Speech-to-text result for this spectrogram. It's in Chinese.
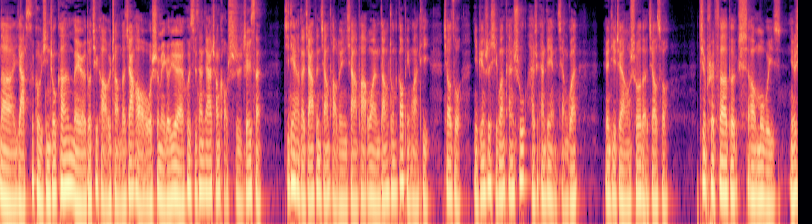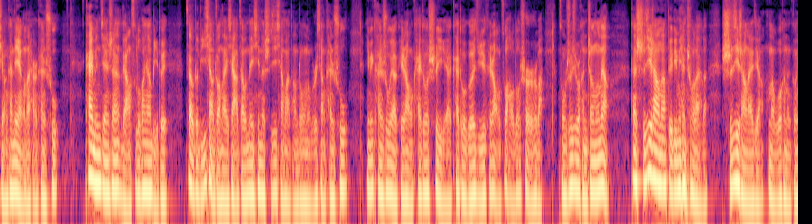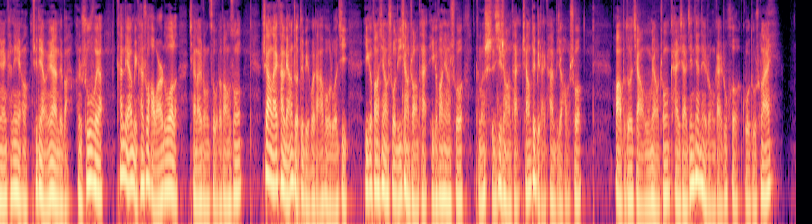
那雅思口语新周刊每月都去考一场。大家好，我是每个月会去参加一场考试 Jason。今天和大家分享讨论一下 Part One 当中的高频话题，叫做你平时习惯看书还是看电影相关？原题这样说的，叫做 Do you prefer books or movies？你是喜欢看电影呢还是看书？开门见山，两个思路方向比对。在我的理想状态下，在我内心的实际想法当中呢，我是想看书，因为看书呀可以让我开拓视野、开拓格局，可以让我做好多事儿，是吧？总之就是很正能量。但实际上呢，对立面出来了。实际上来讲，那我可能更愿意看电影，去电影院，对吧？很舒服呀。看电影比看书好玩多了，起来一种自我的放松。这样来看，两者对比会打破逻辑。一个方向说理想状态，一个方向说可能实际状态。这样对比来看比较好说。话不多讲，五秒钟看一下今天内容该如何过渡出来。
